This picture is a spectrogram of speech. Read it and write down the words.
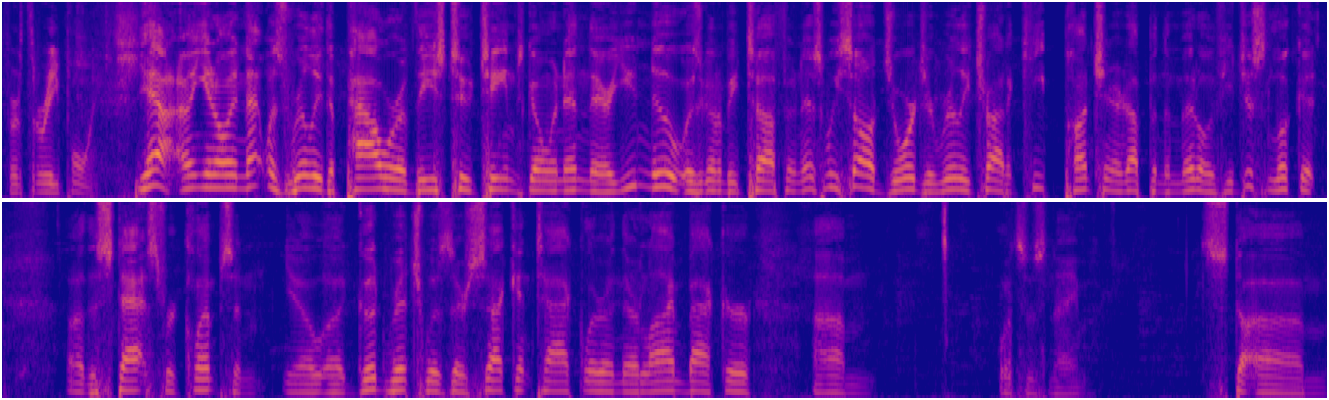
for three points. Yeah, you know, and that was really the power of these two teams going in there. You knew it was going to be tough, and as we saw Georgia really try to keep punching it up in the middle. If you just look at uh, the stats for Clemson, you know, uh, Goodrich was their second tackler, and their linebacker, um, what's his name? St- um,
